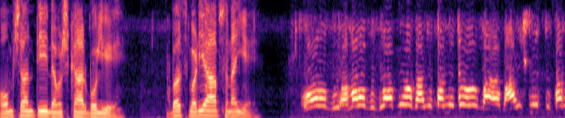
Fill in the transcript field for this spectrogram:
ओम शांति नमस्कार बोलिए। बस बढ़िया आप सुनाइए। और हमारे गुजरात राजस्थान में तो बारिश ने तूफ़ान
